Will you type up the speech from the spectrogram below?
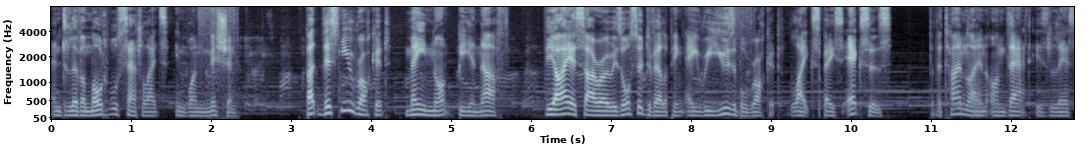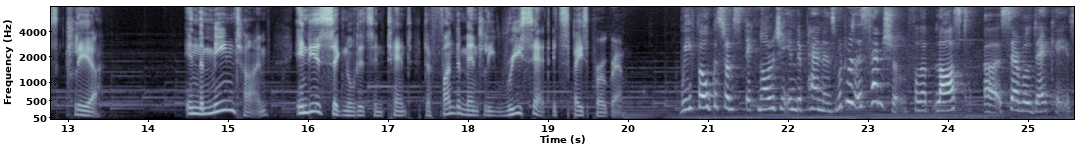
and deliver multiple satellites in one mission. But this new rocket may not be enough. The ISRO is also developing a reusable rocket like SpaceX's, but the timeline on that is less clear. In the meantime, India's signaled its intent to fundamentally reset its space program. We focused on technology independence, which was essential for the last uh, several decades.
